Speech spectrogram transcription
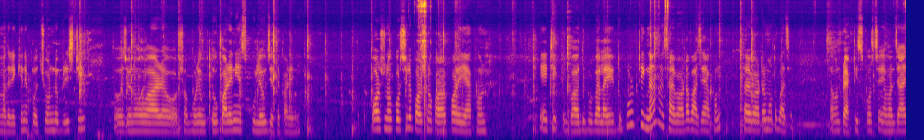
আমাদের এখানে প্রচণ্ড বৃষ্টি, তো ওই জন্য আর সব ভোরে উঠতেও পারেনি স্কুলেও যেতে পারেনি। পড়াশুনো করছিল, পড়াশুনো করার পরে এখন এই ঠিক দুপুরবেলায়, দুপুর ঠিক না, সাড়ে বারোটা বাজে এখন, সাড়ে বারোটার মতো বাজে। এখন প্র্যাকটিস করছে, আমার যায়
